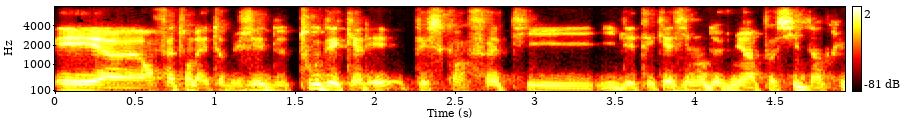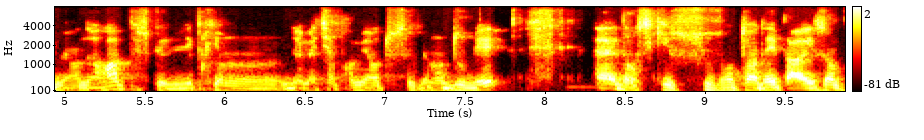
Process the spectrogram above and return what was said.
Et euh, en fait, on a été obligé de tout décaler, puisqu'en fait, il, était quasiment devenu impossible d'imprimer en Europe, puisque les prix de matières premières ont tout simplement doublé. Euh, donc, ce qui sous-entendait, par exemple,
